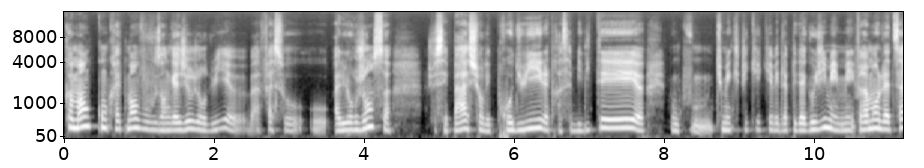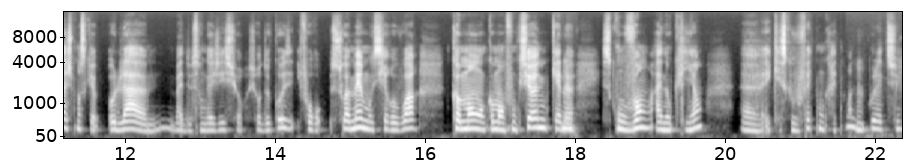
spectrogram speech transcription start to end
Comment concrètement vous vous engagez aujourd'hui euh, bah, face à l'urgence? Je ne sais pas, sur les produits, la traçabilité. Euh, donc, tu m'expliquais qu'il y avait de la pédagogie, mais, mais vraiment au-delà de ça, je pense qu'au-delà euh, bah, de s'engager sur, sur deux causes, il faut soi-même aussi revoir comment, comment on fonctionne, quel, mmh. ce qu'on vend à nos clients. Euh, et qu'est-ce que vous faites concrètement du mm. coup là-dessus?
